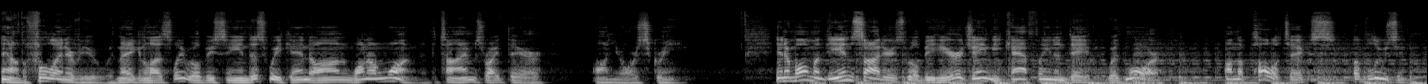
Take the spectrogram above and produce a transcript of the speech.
Now, the full interview with Megan Leslie will be seen this weekend on One on One at the Times right there on your screen. In a moment, the insiders will be here Jamie, Kathleen, and David with more on the politics of losing.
